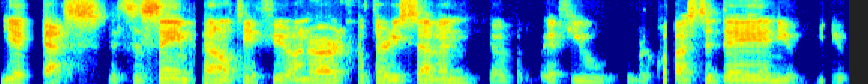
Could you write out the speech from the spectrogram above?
Yes, it's the same penalty. If you under Article 37, if you request a day and you, you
